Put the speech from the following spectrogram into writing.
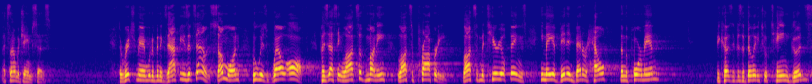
That's not what James says. The rich man would have been exactly as it sounds someone who is well off, possessing lots of money, lots of property lots of material things. He may have been in better health than the poor man because of his ability to obtain goods.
